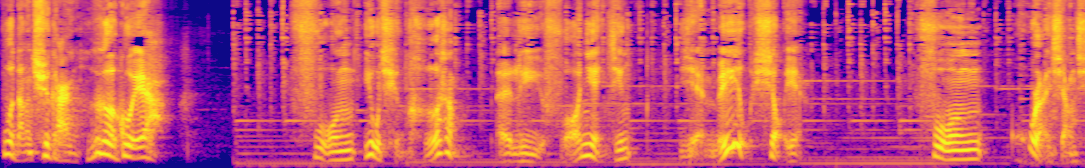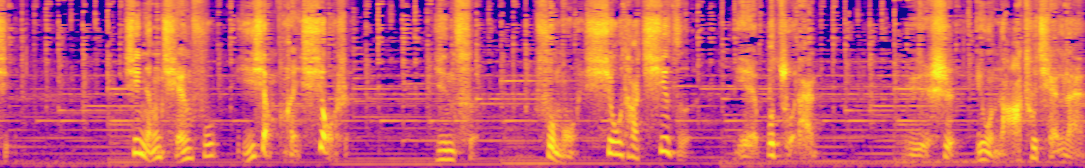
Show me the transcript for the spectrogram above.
不能驱赶恶鬼啊！富翁又请和尚来礼佛念经，也没有效验。富翁忽然想起，新娘前夫一向很孝顺，因此父母休他妻子也不阻拦。于是又拿出钱来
